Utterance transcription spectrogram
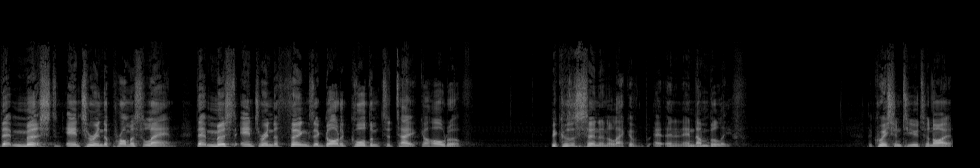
that missed entering the promised land, that missed entering the things that God had called them to take a hold of because of sin and a lack of and, and unbelief. The question to you tonight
